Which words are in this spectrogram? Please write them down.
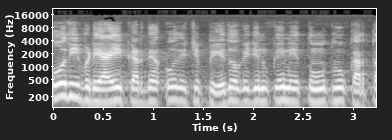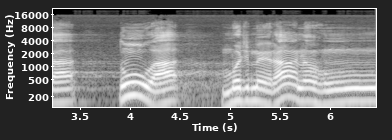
ਉਹਦੀ ਵਡਿਆਈ ਕਰਦਿਆਂ ਉਹਦੇ ਵਿੱਚ ਭੇਦ ਹੋ ਗਏ, ਜਿਹਨੂੰ ਕਹਿੰਦੇ ਤੂੰ ਤੂੰ ਕਰਤਾ, ਤੂੰ ਆ, ਮੁਝ ਮੈਂ ਰਾਹ ਨਾ ਹੂੰ।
